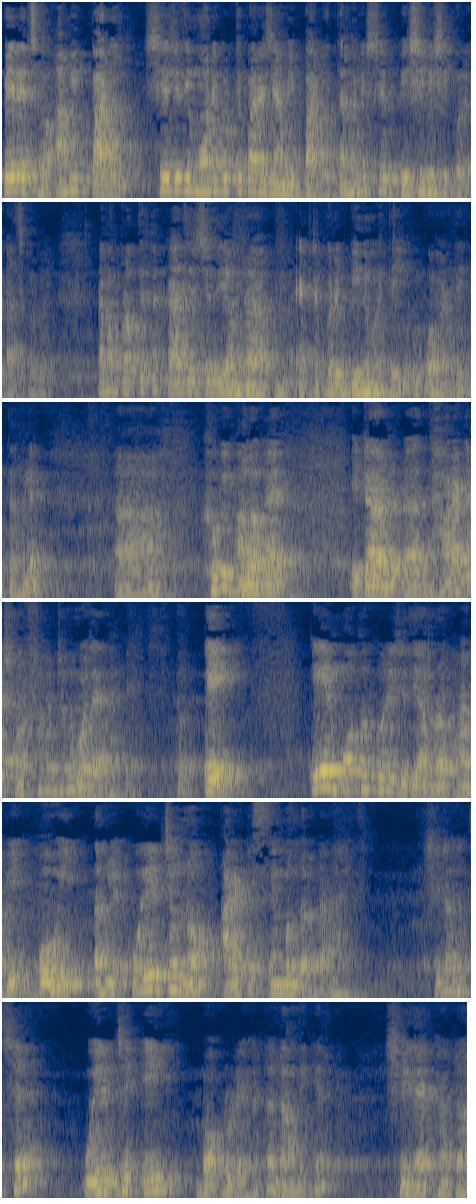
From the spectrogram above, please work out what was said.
পেরেছ, আমি পারি। সে যদি মনে করতে পারে যে আমি পারি, তাহলে সে বেশি বেশি করে কাজ করবে। এবং প্রত্যেকটা কাজের যদি আমরা একটা করে বিনিময় দিই, উপহার দিই, তাহলে খুবই ভালো হয়। এটার ধারাটা সবসময়ের জন্য বজায় থাকে। তো এ এর মতো করে যদি আমরা ভাবি ওই, তাহলে ওই এর জন্য আরেকটা সিম্বল দরকার হয়। সেটা হচ্ছে ওয়ের যে এই বক্ররেখাটা ডান দিকে সেই রেখাটা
